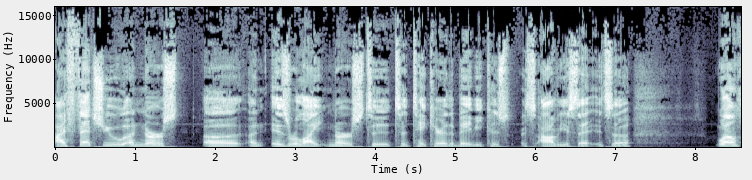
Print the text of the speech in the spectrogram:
I fetch you a nurse, uh, an Israelite nurse to to take care of the baby? Because it's obvious that it's a well."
